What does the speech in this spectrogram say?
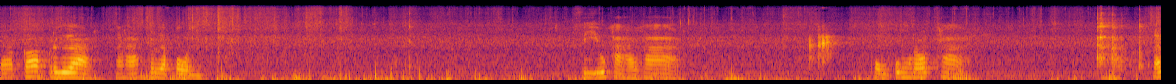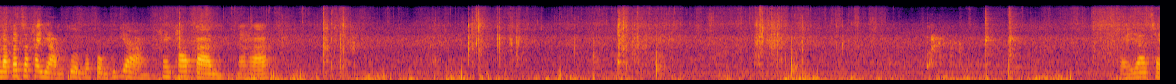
แล้วก็เกลือนะคะ เกลือป่น ซีอิ๊วขาวค่ะ ผงปรุงรสค่ะ แล้วเราก็จะขยำส่วนผสมทุกอย่างให้เข้ากันนะคะขออนุญาตใช้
